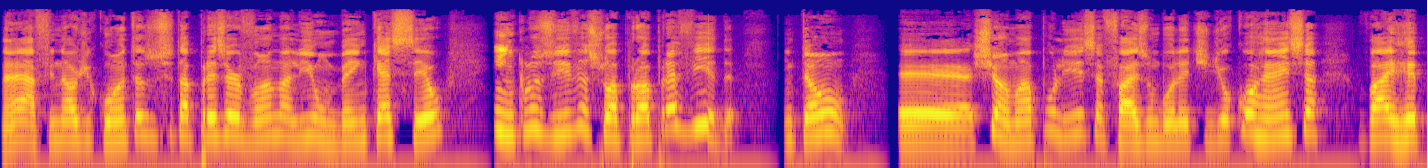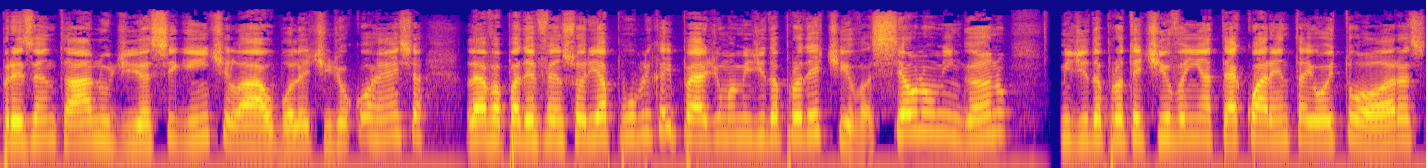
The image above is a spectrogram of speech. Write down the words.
Né? Afinal de contas, você está preservando ali um bem que é seu, inclusive a sua própria vida. Então, é, chama a polícia, faz um boletim de ocorrência, vai representar no dia seguinte lá o boletim de ocorrência, leva para a Defensoria Pública e pede uma medida protetiva. Se eu não me engano, medida protetiva em até 48 horas,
